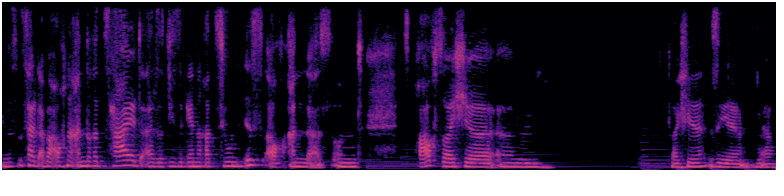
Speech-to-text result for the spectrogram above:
es ist halt aber auch eine andere Zeit. Also diese Generation ist auch anders und es braucht solche ähm, solche Seelen. Ja.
